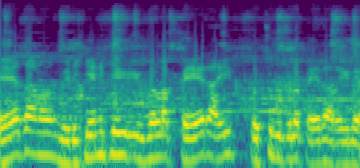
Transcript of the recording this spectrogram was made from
ഏതാണോ? മിടിക്ക് എനിക്ക് ഇവളുടെ പേരായി കൊച്ചുകുട്ടിയുടെ പേരറിയില്ല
